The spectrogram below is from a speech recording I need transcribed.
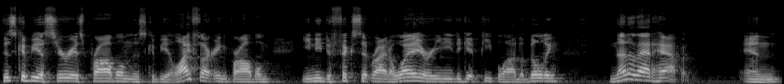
this could be a serious problem, this could be a life-threatening problem, you need to fix it right away or you need to get people out of the building. None of that happened. And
